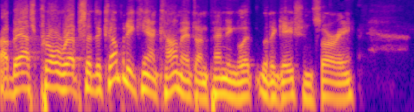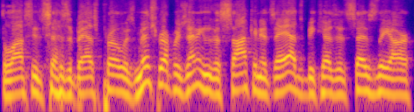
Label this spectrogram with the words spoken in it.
A Bass Pro rep said the company can't comment on pending lit- litigation. Sorry. The lawsuit says that Bass Pro is misrepresenting the sock in its ads because it says they are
